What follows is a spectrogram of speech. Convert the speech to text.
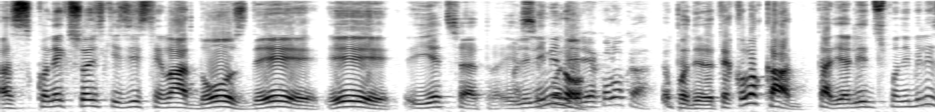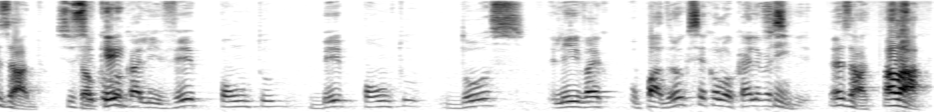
as conexões que existem lá, dos, de, e, e etc. Ele Mas eliminou. Poderia colocar. Eu poderia ter colocado. Estaria ali disponibilizado. Se tá você okay? colocar ali v.b.dos, ele vai, o padrão que você colocar, ele vai Sim, seguir. Exato. Olha lá,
